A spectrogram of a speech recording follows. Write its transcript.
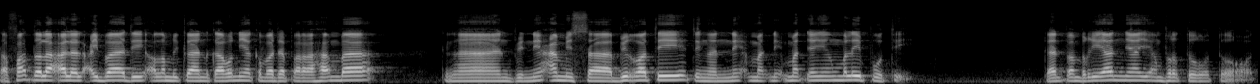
tafadhala alal ibadi Allah memberikan karunia kepada para hamba dengan bini'amis sabirati dengan nikmat-nikmatnya yang meliputi dan pemberiannya yang berturut-turut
